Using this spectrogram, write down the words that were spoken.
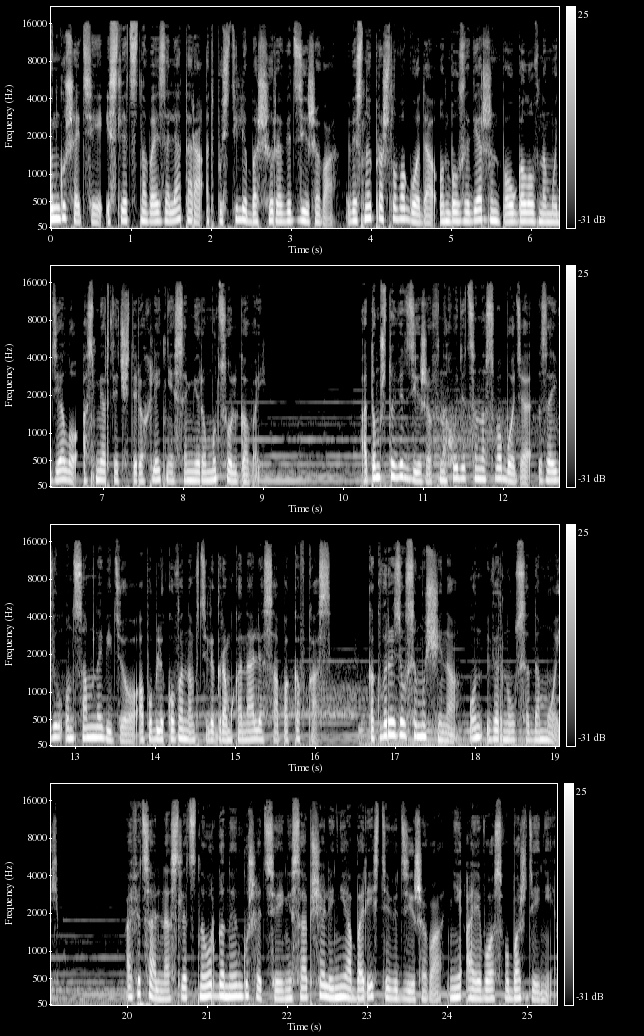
В Ингушетии из следственного изолятора отпустили Башира Ведзижева. Весной прошлого года он был задержан по уголовному делу о смерти четырехлетней Самиры Муцольговой. О том, что Ведзижев находится на свободе, заявил он сам на видео, опубликованном в телеграм-канале САПа «Кавказ». Как выразился мужчина, он вернулся домой – Официально следственные органы Ингушетии не сообщали ни об аресте Ведзижева, ни о его освобождении.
